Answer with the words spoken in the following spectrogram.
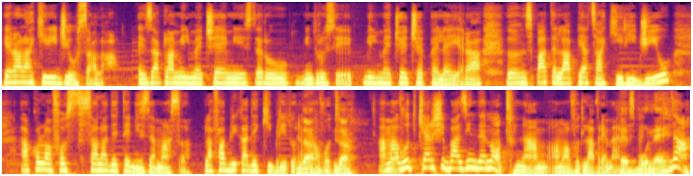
era la Chirigiu sala. Exact la Milmece, Ministerul Industриei, Milmece CPL era în spate la piața Chirigiu. Acolo a fost sala de tenis de masă. La fabrica de chibrituri Da, am avut. da. Am avut chiar și bazin de not, am, am avut la vremea Pe respectivă. bune? Da,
